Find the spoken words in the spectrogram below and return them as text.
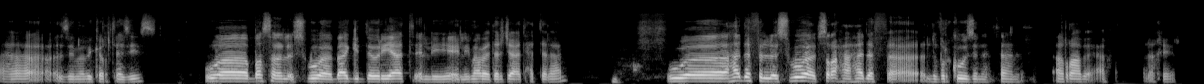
آه زي ما ذكرت عزيز. وبصل الأسبوع باقي الدوريات اللي اللي ما بعد رجعت حتى الآن. وهدف الأسبوع بصراحة هدف آه ليفركوزن الثالث الرابع عفوا الأخير.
